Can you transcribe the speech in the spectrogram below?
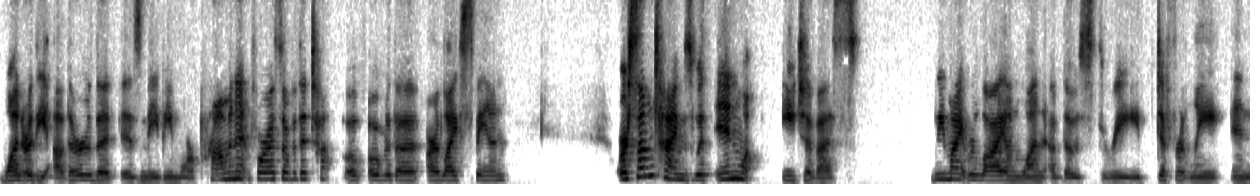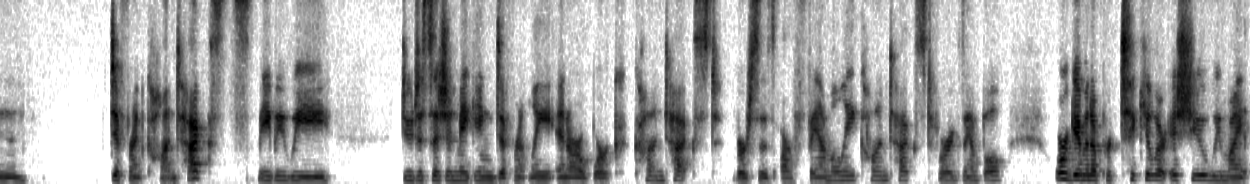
one or the other that is maybe more prominent for us over the time over the our lifespan. Or sometimes within each of us, we might rely on one of those three differently in different contexts. Maybe we do decision making differently in our work context versus our family context, for example. Or given a particular issue, we might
